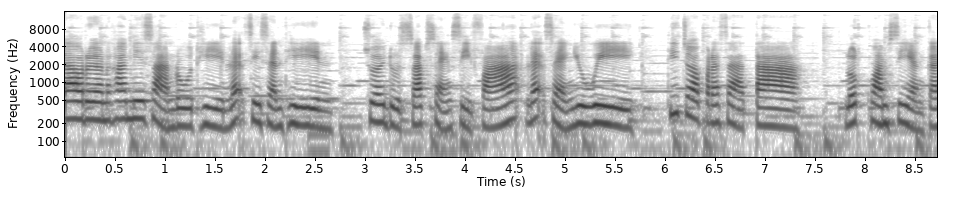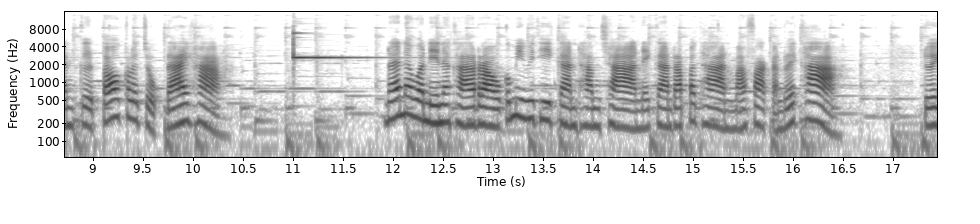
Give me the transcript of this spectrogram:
ดาวเรืองนะคะมีสารรูทีนและซีแซนทีน ช่วยดูดซับแสงสีฟ้าและแสง UV ที่จอประสาทตา ลดความเสี่ยงการเกิดต้อกระจกได้ค่ะและในวันนี้นะคะ เราก็มีวิธีการทำชาในการรับประทานมาฝากกันด้วยค่ะ โดย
